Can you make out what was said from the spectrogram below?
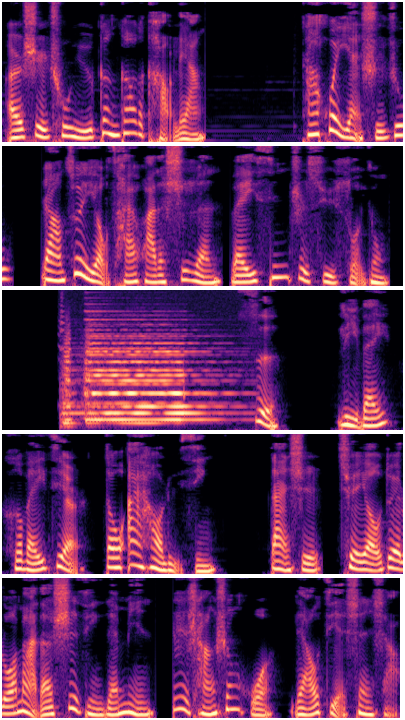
而是出于更高的考量。他慧眼识珠，让最有才华的诗人为新秩序所用。四，李维和维吉尔都爱好旅行。但是却又对罗马的市井人民日常生活了解甚少。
